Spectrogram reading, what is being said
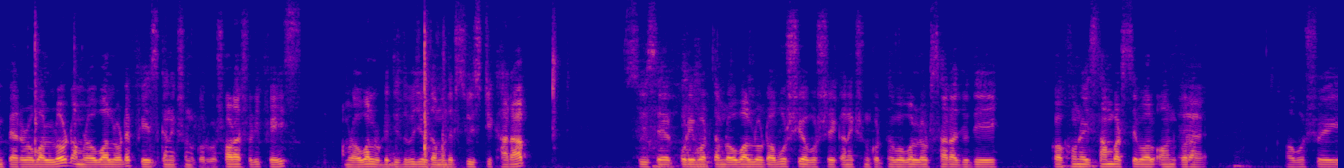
এম্পিয়ারের ওভারলোড আমরা ওভারলোডে ফেস কানেকশন করব। সরাসরি ফেস আমরা ওভারলোডে দিতে হবে যেহেতু আমাদের সুইচটি খারাপ। সুইচের পরিবর্তে আমরা ওভারলোড অবশ্যই অবশ্যই কানেকশন করতে হবে। ওভারলোড ছাড়া যদি কখনো এই সাবমার্সিবল অন করা অবশ্যই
